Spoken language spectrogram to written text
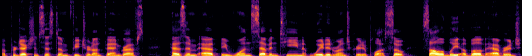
a projection system featured on Fangraphs, has him at a 117 weighted runs created plus. So solidly above average.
